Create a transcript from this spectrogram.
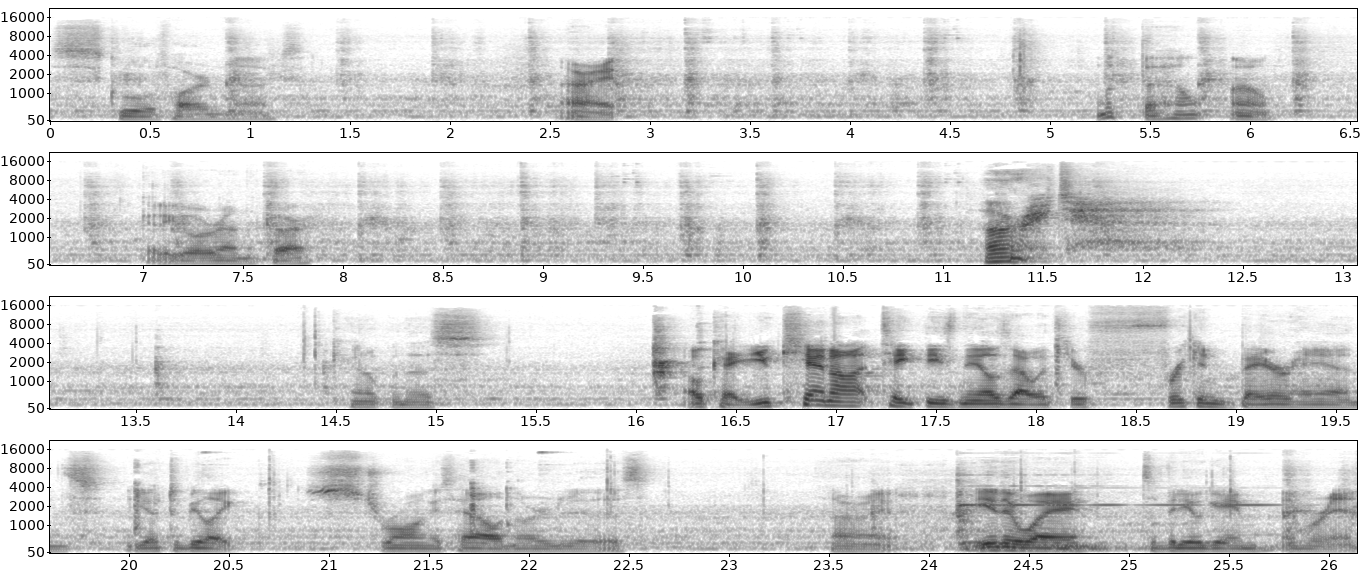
School of Hard Knocks. Alright. What the hell? Oh. Gotta go around the car. Alright. Can't open this. Okay, you cannot take these nails out with your freaking bare hands. You have to be like strong as hell in order to do this. Alright. Either way, it's a video game and we're in.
